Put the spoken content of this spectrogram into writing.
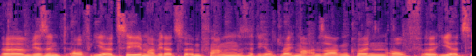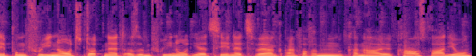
Äh, wir sind auf IRC mal wieder zu empfangen. Das hätte ich auch gleich mal ansagen können. Auf äh, irc.freenode.net, also im Freenode IRC-Netzwerk, einfach im Kanal Chaos Radio.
